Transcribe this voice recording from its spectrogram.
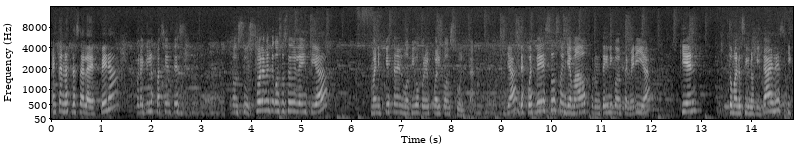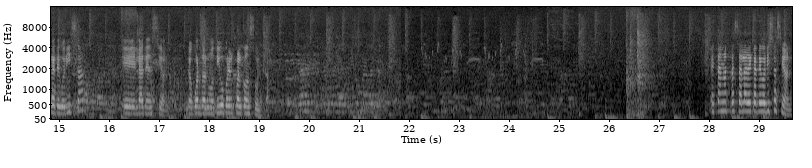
Esta es nuestra sala de espera. Por aquí los pacientes con su, solamente con su cédula de identidad manifiestan el motivo por el cual consultan. ¿ya? Después de eso son llamados por un técnico de enfermería, quien toma los signos vitales y categoriza eh, la atención, de acuerdo al motivo por el cual consulta. Esta es nuestra sala de categorización.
